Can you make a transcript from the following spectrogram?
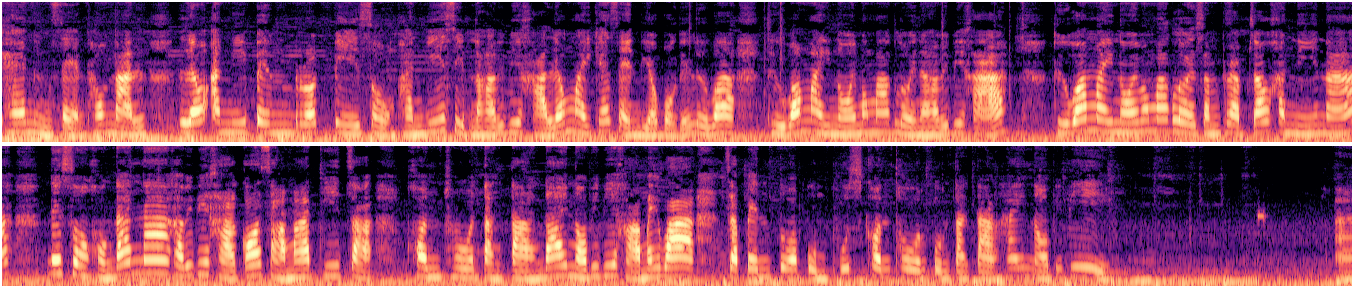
แค่1นึ่งแสนเท่านั้น แล้วอันนี้เป็นรถปี 2020 นะคะพี่พี่คะแล้วไม่แค่แสนเดียวบอกได้เลยว่า ถือว่าไม่น้อยมากๆเลยนะคะพี่พี่คะถือว่าไม่น้อยมากๆเลยสำหรับเจ้าคันนี้นะ ในส่วนของด้านหน้าค่ะพี่ๆขาก็สามารถที่จะคอนโทรลต่างๆ ได้เนาะพี่ๆขาไม่ว่าจะเป็นตัวปุ่ม push control ปุ่มต่างๆ ให้เนาะพี่พี่ๆอ่า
